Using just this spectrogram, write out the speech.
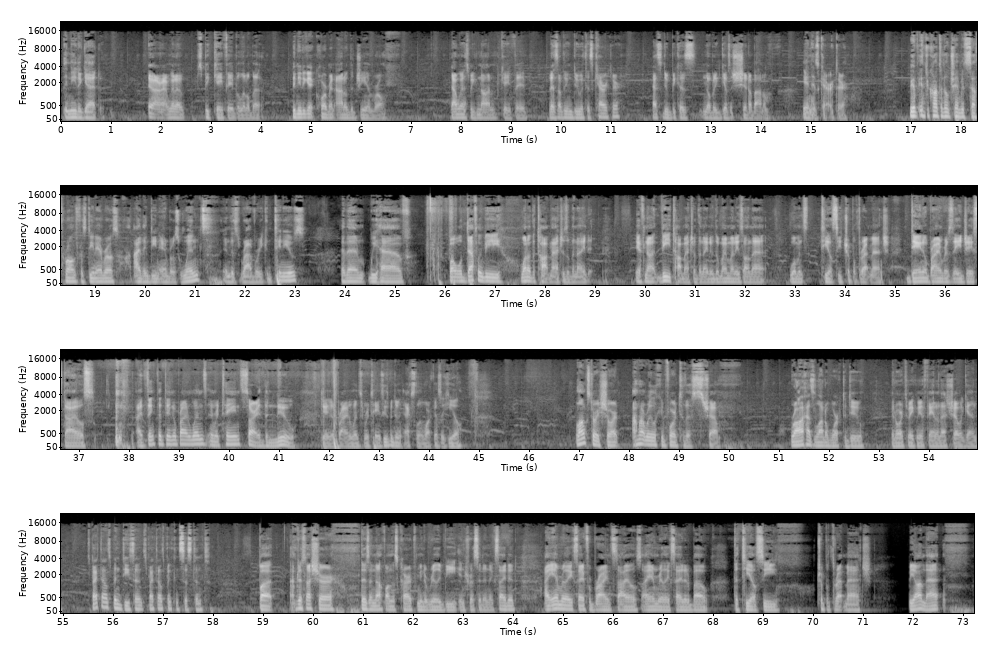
They need to get. All right, I'm going to speak kayfabe a little bit. They need to get Corbin out of the GM role. Now I'm going to speak non kayfabe. It has nothing to do with his character. It has to do because nobody gives a shit about him in his character. We have Intercontinental Champion Seth Rollins versus Dean Ambrose. I think Dean Ambrose wins, and this rivalry continues. And then we have what will definitely be one of the top matches of the night, if not the top match of the night, even though my money's on that women's TLC triple threat match. Daniel Bryan versus AJ Styles. I think that Daniel Bryan wins and retains. Sorry, the new Daniel Bryan wins and retains. He's been doing excellent work as a heel. Long story short, I'm not really looking forward to this show. Raw has a lot of work to do in order to make me a fan of that show again. SmackDown's been decent, SmackDown's been consistent, but I'm just not sure there's enough on this card for me to really be interested and excited. I am really excited for Bryan Styles. I am really excited about the TLC triple threat match. Beyond that,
